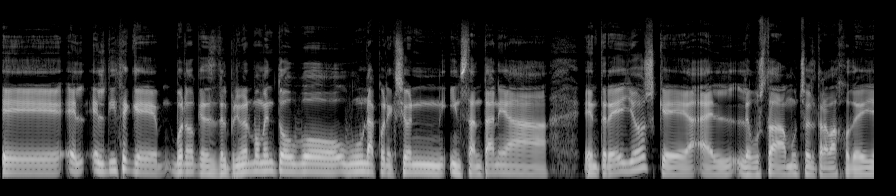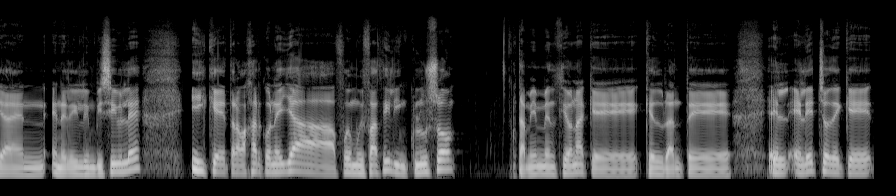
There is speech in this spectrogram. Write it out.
eh, él, él dice que, bueno, que desde el primer momento hubo, una conexión instantánea entre ellos, que a él le gustaba mucho el trabajo de ella en El Hilo Invisible y que trabajar con ella fue muy fácil, incluso también menciona que, durante el, hecho de que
